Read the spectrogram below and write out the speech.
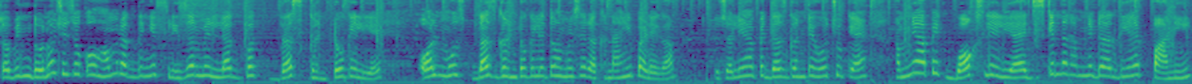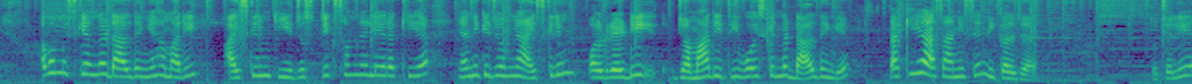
तो अब इन दोनों चीज़ों को हम रख देंगे फ्रीज़र में लगभग दस घंटों के लिए. ऑलमोस्ट दस घंटों के लिए तो हमें इसे रखना ही पड़ेगा. तो चलिए यहाँ पे दस घंटे हो चुके हैं. हमने यहाँ पे एक बॉक्स ले लिया है जिसके अंदर हमने डाल दिया है पानी. अब हम इसके अंदर डाल देंगे हमारी आइसक्रीम की जो स्टिक्स हमने ले रखी है. यानी कि जो हमने आइसक्रीम ऑलरेडी जमा दी थी, वो इसके अंदर डाल देंगे. ताकि ये आसानी से निकल जाए। तो चलिए,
